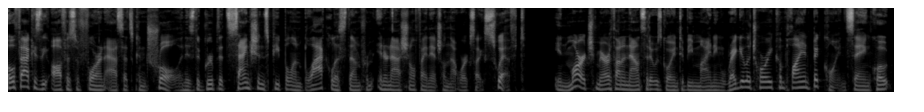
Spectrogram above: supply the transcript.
OFAC is the Office of Foreign Assets Control and is the group that sanctions people and blacklists them from international financial networks like SWIFT. In March, Marathon announced that it was going to be mining regulatory compliant Bitcoin, saying, quote,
